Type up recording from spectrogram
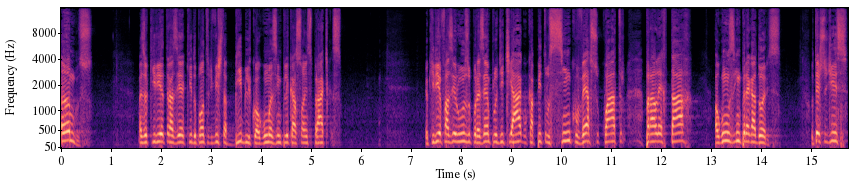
ambos. Mas eu queria trazer aqui, do ponto de vista bíblico, algumas implicações práticas. Eu queria fazer uso, por exemplo, de Tiago, capítulo 5, verso 4, para alertar alguns empregadores. O texto diz:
